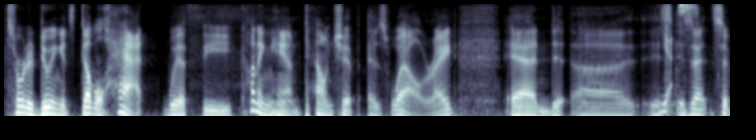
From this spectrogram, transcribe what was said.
sort of doing its double hat with the Cunningham Township as well, right? And uh, is, Yes. is that so?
